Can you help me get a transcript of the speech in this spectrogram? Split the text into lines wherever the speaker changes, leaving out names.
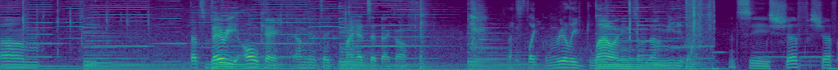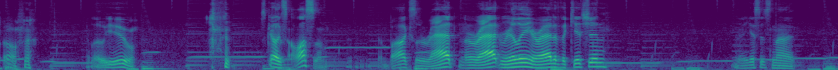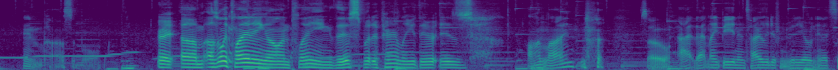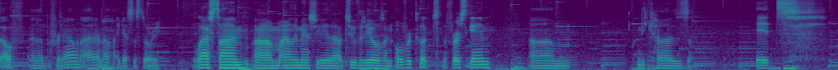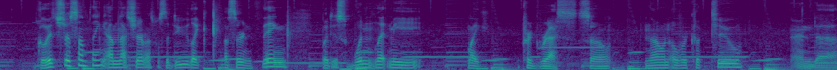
Um, that's very okay. I'm gonna take my headset back off. That's like really loud. I need to turn it down immediately. Let's see, chef, chef. Oh, hello, you. this guy looks awesome. A box, a rat, a rat. Really, a rat at the kitchen? I guess it's not impossible. Alright, um, I was only planning on playing this, but apparently there is online. so I, that might be an entirely different video in itself. Uh, but for now, I don't know. I guess the story. Last time, um, I only managed to get out two videos on Overcooked, the first game, um, because it glitched or something. I'm not sure if I'm supposed to do like a certain thing, but it just wouldn't let me like progress. So now on Overcooked 2, and uh,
